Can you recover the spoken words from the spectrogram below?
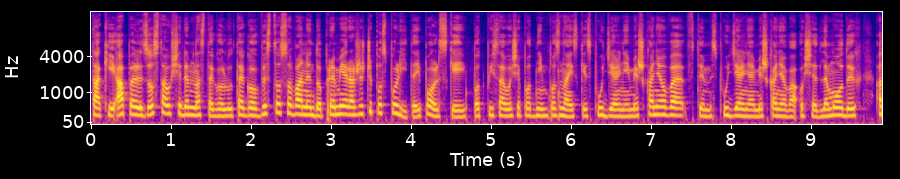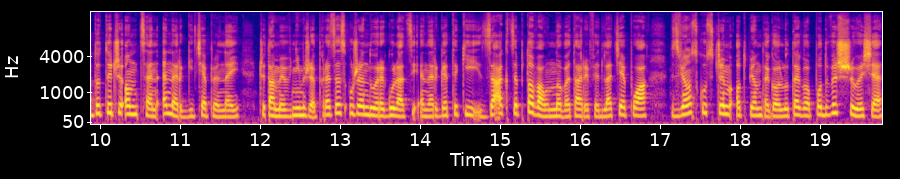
Taki apel został 17 lutego wystosowany do premiera Rzeczypospolitej Polskiej. Podpisały się pod nim poznańskie spółdzielnie mieszkaniowe, w tym spółdzielnia mieszkaniowa Osiedle Młodych, a dotyczy on cen energii cieplnej. Czytamy w nim, że prezes Urzędu Regulacji Energetyki zaakceptował nowe taryfy dla ciepła, w związku z czym od 5 lutego podwyższyły się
